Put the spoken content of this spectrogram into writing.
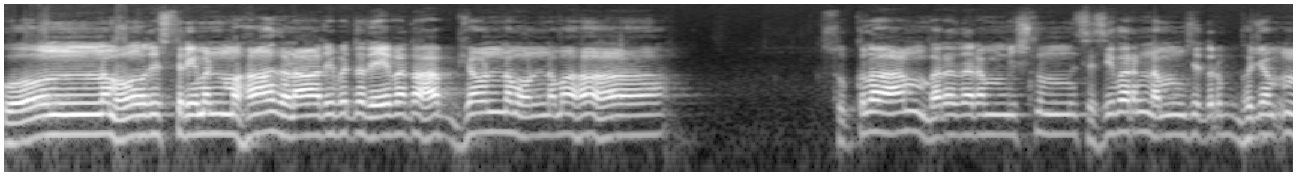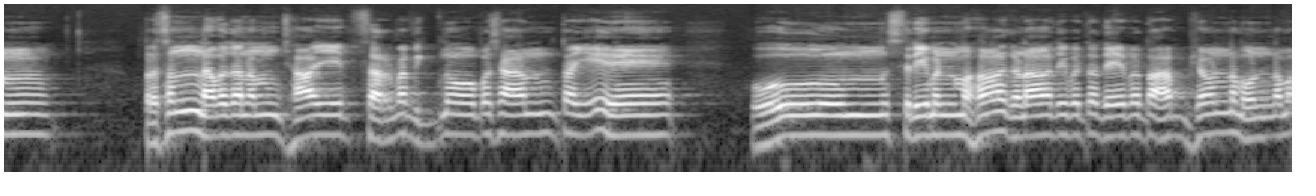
ఓం నమోది శ్రీమన్మహాగణాధిపతదేవతాభ్యో నమో నమ. శుక్లాంబరదరం విష్ణుం శశివర్ణం చతుర్భుజం. ప్రసన్నవదనం ఝాయేత్ సర్వవిఘ్నోపశాంతయే. ఓం శ్రీమన్మహాగణాధిపతదేవతాభ్యో నమో నమ.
